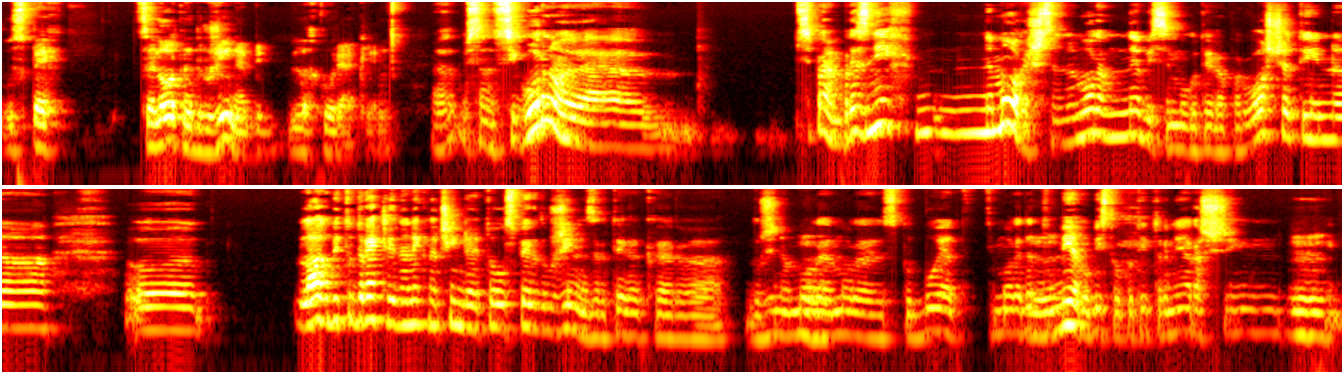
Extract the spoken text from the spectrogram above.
uspeh celotne družine, bi lahko rekli. Ja, mislim, sigurno je. Se pravi, brez njih ne moreš, ne, morem, ne bi se mogel tega prvoščati. In, uh, uh, lahko bi tudi rekli na nek način, da je to uspeh družine, tega, ker uh, družina mora, mm. mora spodbujati, mora dati mm. mir, v bistvu, ko ti treniraš. In, mm. in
